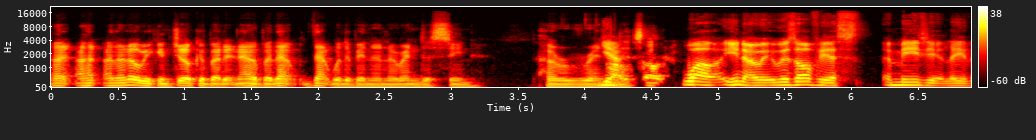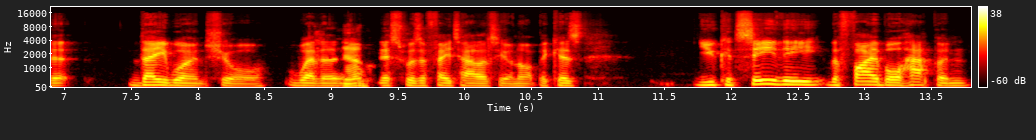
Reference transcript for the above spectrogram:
I, I, and I know we can joke about it now, but that that would have been an horrendous scene. Horrendous. Yeah, Well, you know, it was obvious immediately that they weren't sure whether No. this was a fatality or not because you could see the the fireball happen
